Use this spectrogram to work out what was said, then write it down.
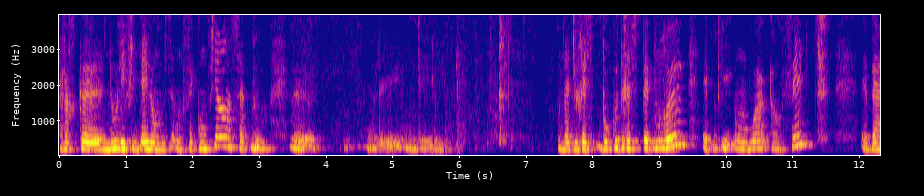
Alors que nous, les fidèles, on, fait confiance à tout. Euh, on, les, on, les- on a du res- beaucoup de respect pour Mm. eux, et puis on voit qu'en fait, eh ben,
